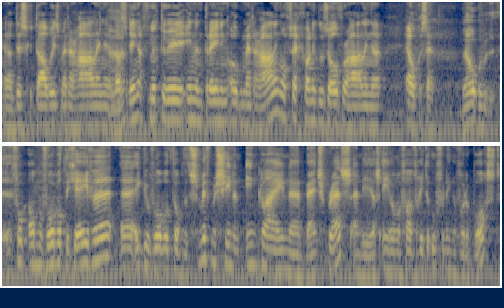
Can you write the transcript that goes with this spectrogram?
eh, ja, discutabel iets met herhalingen en dat soort dingen. Fluctueer je in een training ook met herhalingen? Of zeg je gewoon, ik doe zoveel herhalingen elke set? Nou, om een voorbeeld te geven. eh, ik doe bijvoorbeeld op de Smith Machine een incline eh, bench press. En die is een van mijn favoriete oefeningen voor de borst.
